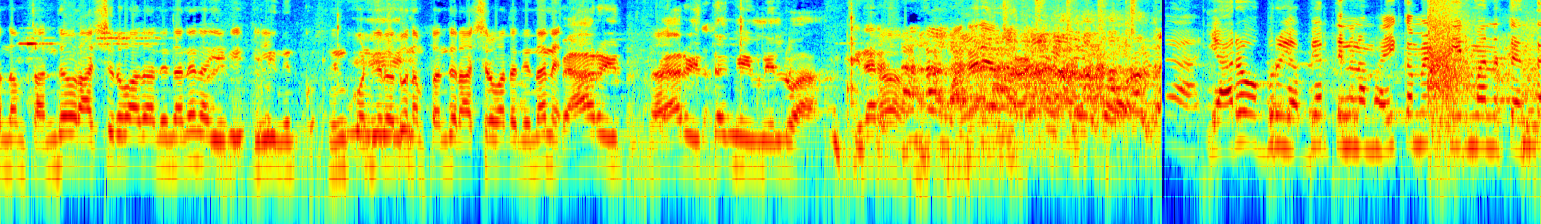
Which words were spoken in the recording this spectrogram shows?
ನಮ್ಮ ತಂದೆಯವರ ಆಶೀರ್ವಾದದಿಂದಾನೇ ನಾ ಇಲ್ಲಿ ಇಲ್ಲಿ ನಿಂತ್ಕೊ- ನಿಂತ್ಕೊಂಡಿರೋದು ನಮ್ಮ ತಂದೆಯವರ ಆಶೀರ್ವಾದದಿಂದಾನೇ. ಯಾರು ಇದ್- ಯಾರು ಇದ್ದಂಗೆ ಇವ್ನಿಲ್ವಾ ಯಾರೋ ಒಬ್ರು ಅಭ್ಯರ್ಥಿನ ನಮ್ಮ ಹೈಕಮಾಂಡ್ ತೀರ್ಮಾನತ್ತೆ ಅಂತ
